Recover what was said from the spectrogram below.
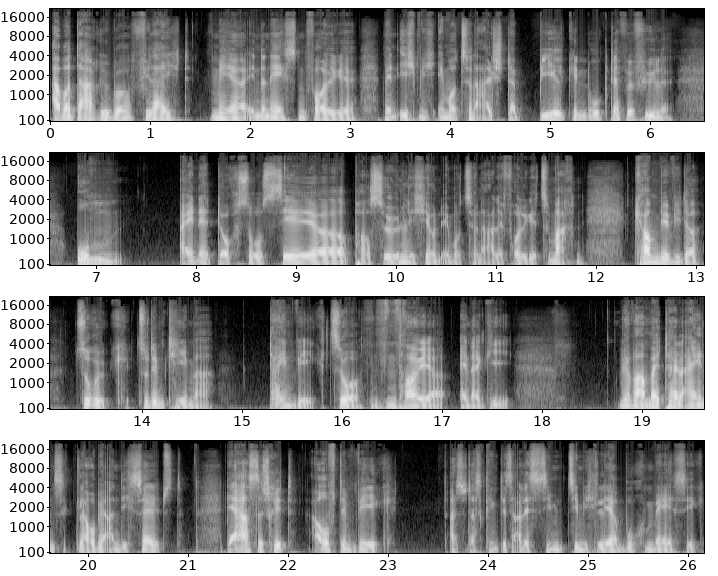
Aber darüber vielleicht mehr in der nächsten Folge, wenn ich mich emotional stabil genug dafür fühle, um eine doch so sehr persönliche und emotionale Folge zu machen. Kommen wir wieder zurück zu dem Thema Dein Weg zur neuen Energie. Wir waren bei Teil 1, Glaube an dich selbst. Der erste Schritt auf dem Weg, also das klingt jetzt alles ziemlich lehrbuchmäßig,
